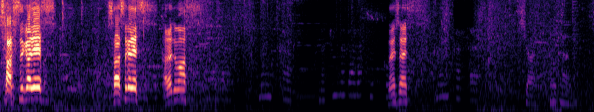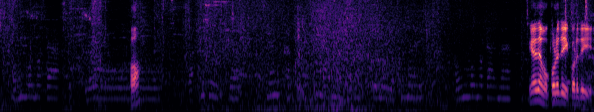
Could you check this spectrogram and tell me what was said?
さすがです。さすがです。ありがとうございます。ナイスナイス。いやでもこれでいいこれでいい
